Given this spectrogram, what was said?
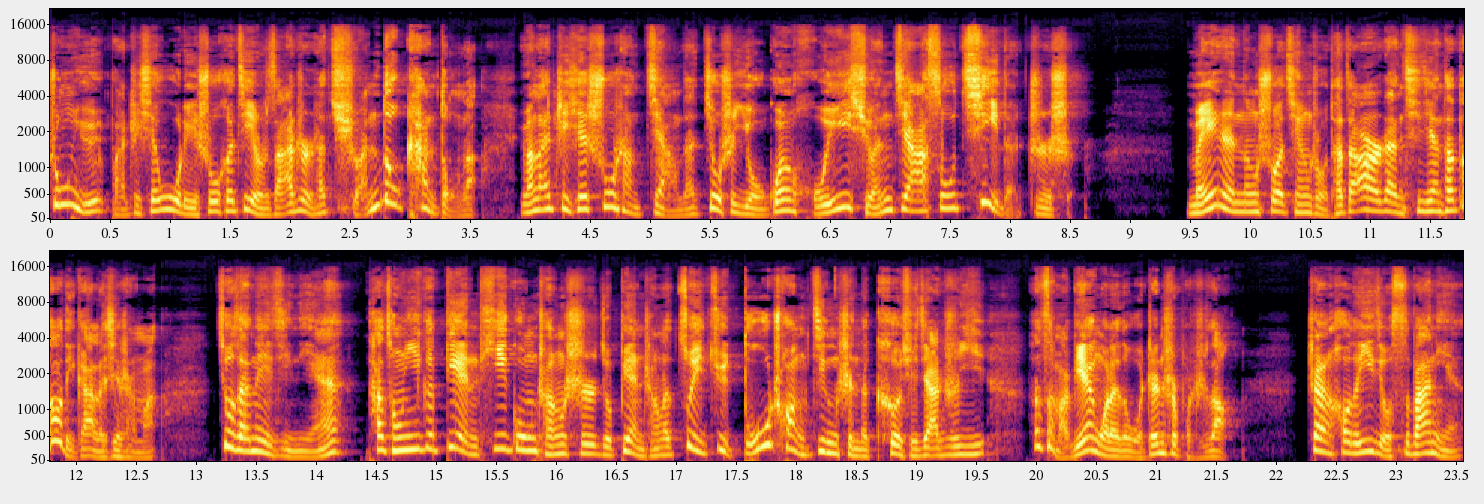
终于把这些物理书和技术杂志他全都看懂了。原来这些书上讲的就是有关回旋加速器的知识。没人能说清楚他在二战期间他到底干了些什么。就在那几年，他从一个电梯工程师就变成了最具独创精神的科学家之一。他怎么变过来的，我真是不知道。战后的1948年，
